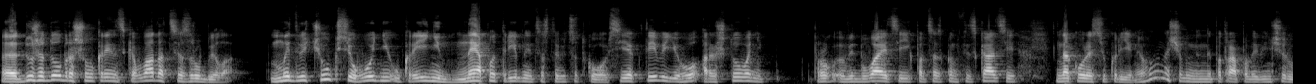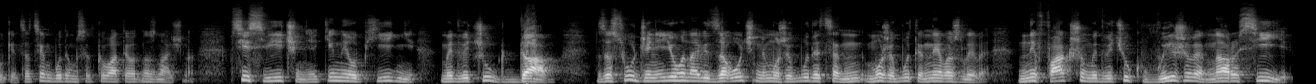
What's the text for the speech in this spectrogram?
Е, Дуже добре, що українська влада це зробила. Медведчук сьогодні Україні не потрібний, це 100%. Всі активи його арештовані. Відбувається їх процес конфіскації на користь України. Головне, щоб вони не потрапили в інші руки. За цим будемо слідкувати однозначно. Всі свідчення, які необхідні, Медведчук дав. Засудження його навіть заочне може бути, це може бути неважливе. Не факт, що Медведчук виживе на Росії.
